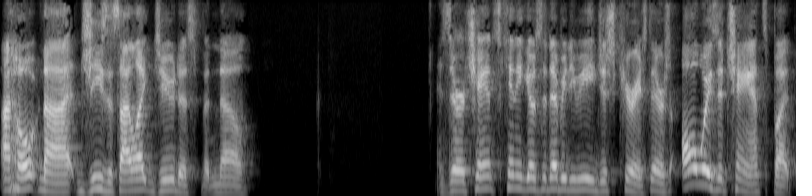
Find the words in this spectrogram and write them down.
I hope not. Jesus, I like Judas, but no. Is there a chance Kenny goes to WWE? Just curious. There's always a chance, but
